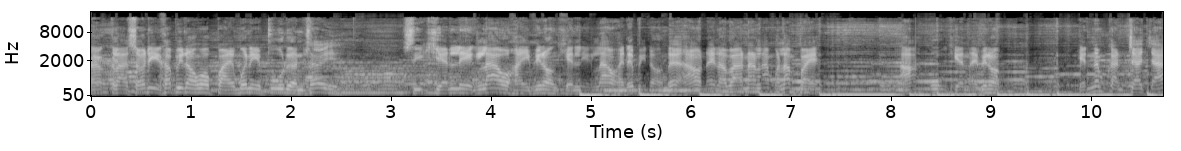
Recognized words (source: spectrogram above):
อ่ากราบสวัสดีครับพี่น้องว่าไปเมื่อนี้ปูเดือนใช่สีเขียนเลขเล่าให้พี่น้องเขียนเลขเล่าให้เด้อพี่น้องเด้อเอาในระหว่างนั่งล่ำกับล่ำไปอะปูเขียนให้พี่น้องเห็นน้ำกันจ้าจ้า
